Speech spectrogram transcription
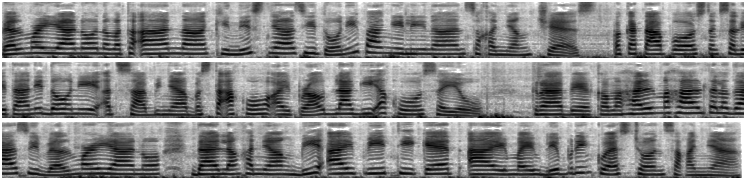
Bel Mariano na mataan na kinis niya si Donnie Pangilinan sa kanyang chest. Pagkatapos, nagsalita ni Donnie at sabi niya, basta ako ay proud lagi ako sa'yo. Grabe, kamahal-mahal talaga si Bel Mariano dahil ang kanyang VIP ticket ay may libreng question sa kanya.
